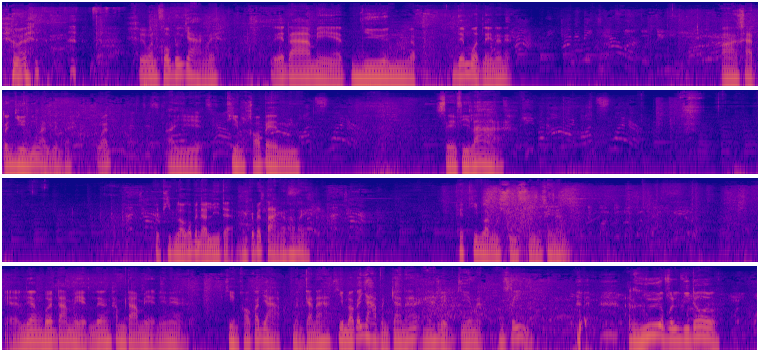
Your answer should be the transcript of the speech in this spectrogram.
ใช่ไหมคือมันครบทุกอย่างเลยเรดาเมจยืนแบบได้หมดเลยนะเนี่ยอ่าขาดตัวยืนนี่หว่าลืมไปว่าไอทีมเขาเป็นเซฟิล่าแต่ทีมเราก็เป็นอลิทอะมันก็ไม่ต่างกันเท่าไหร่แค่ทีมเรามีซีซีแค่นั้น เรื่องเบิร์ดดาเมจเรื่องทำดาเมจนี่เนี่ยทีมเขาก็หยาบเหมือนกันนะ ทีมเราก็หยาบเหมือนกันนะไอเลดเกมอะเขาซี่เออบริวิโด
